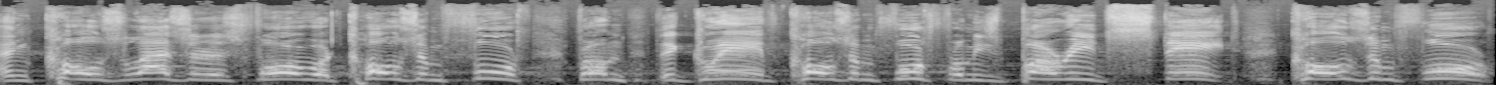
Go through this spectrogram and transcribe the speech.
and calls Lazarus forward, calls him forth from the grave, calls him forth from his buried state, calls him forth.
